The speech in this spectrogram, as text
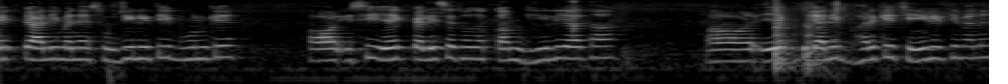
एक प्याली मैंने सूजी ली थी भून के और इसी एक प्याली से थोड़ा कम घी लिया था और एक प्याली भर के चीनी ली थी मैंने।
